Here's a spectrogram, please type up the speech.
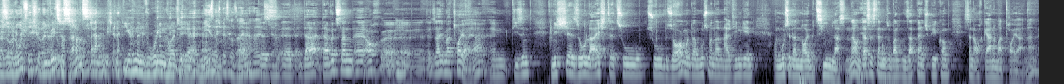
Also lohnt sich, wenn man Willst du sonst sagen? Die Studierenden wohnen heute ja. Wesentlich bessere Seitenhals. Ja, ja. Äh, da da wird es dann äh, auch, äh, mhm. sag ich mal, teuer. Ja? Ähm, die sind nicht äh, so leicht äh, zu, zu besorgen und da muss man dann halt hingehen und muss sie dann neu beziehen lassen. Ne? Und ja. das ist dann, sobald ein Sattler ins Spiel kommt, ist dann auch gerne mal teuer. Ne?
